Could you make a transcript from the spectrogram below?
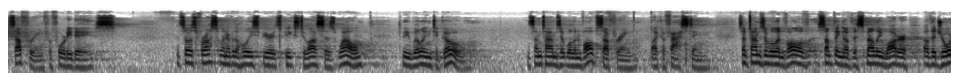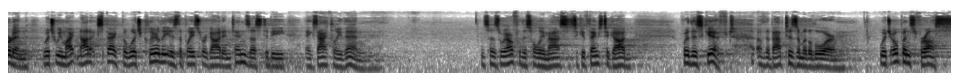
suffering for 40 days and so it's for us, whenever the Holy Spirit speaks to us as well, to be willing to go. And sometimes it will involve suffering, like a fasting. Sometimes it will involve something of the smelly water of the Jordan, which we might not expect, but which clearly is the place where God intends us to be exactly then. And so, as we offer this Holy Mass, it's to give thanks to God for this gift of the baptism of the Lord, which opens for us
